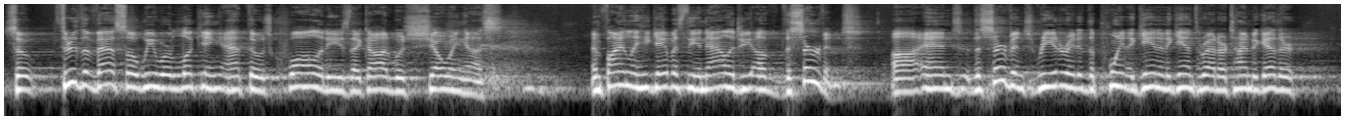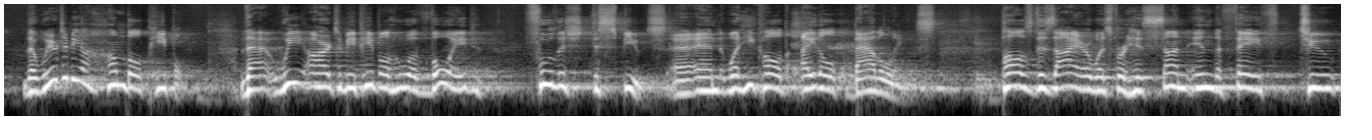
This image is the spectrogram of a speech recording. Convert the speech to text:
So, through the vessel, we were looking at those qualities that God was showing us. And finally, he gave us the analogy of the servant. Uh, and the servant reiterated the point again and again throughout our time together that we're to be a humble people, that we are to be people who avoid foolish disputes and what he called idle babblings. Paul's desire was for his son in the faith to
